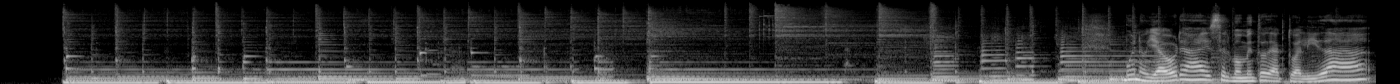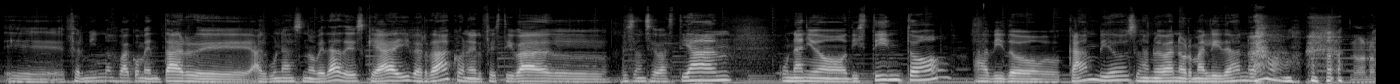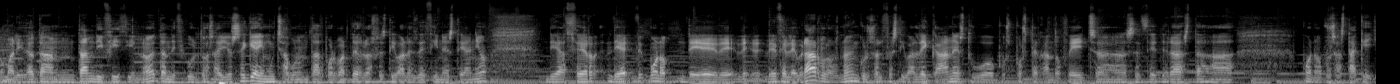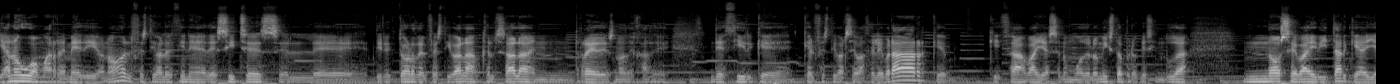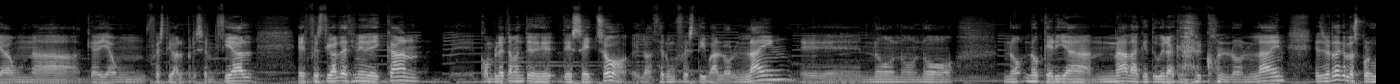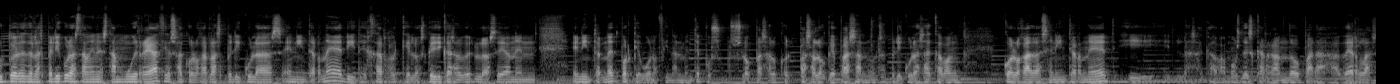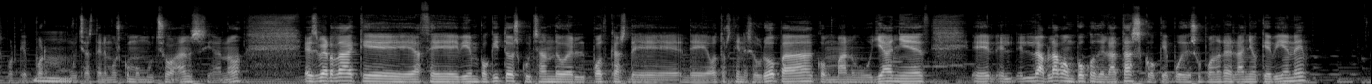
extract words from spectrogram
Bueno, y ahora es el momento de actualidad. Eh, Fermín nos va a comentar eh, algunas novedades que hay, ¿verdad? Con el Festival de San Sebastián, un año distinto, ha habido cambios, la nueva normalidad, ¿no? nueva normalidad tan, tan difícil, ¿no? Tan dificultosa. Yo sé que hay mucha voluntad por parte de los festivales de cine este año de hacer, de, bueno, de, de, celebrarlos, ¿no? Incluso el Festival de Cannes estuvo pues, postergando fechas, etcétera, hasta bueno, pues hasta que ya no hubo más remedio, ¿no? El Festival de Cine de Sitges, el eh, director del festival, Ángel Sala, en redes no deja de decir que, el festival se va a celebrar, que quizá vaya a ser un modelo mixto, pero que sin duda no se va a evitar que haya, una, que haya un festival presencial. El Festival de Cine de Cannes eh, completamente desechó el hacer un festival online, eh, no, no, no no, no quería nada que tuviera que ver con lo online. Es verdad que los productores de las películas también están muy reacios a colgar las películas en internet y dejar que los críticas las vean en, en internet porque, bueno, finalmente pues, pues lo pasa, pasa lo que pasa, ¿no? Las películas acaban colgadas en internet y las acabamos descargando para verlas porque por mm. muchas tenemos como mucho ansia, ¿no? Es verdad que hace bien poquito, escuchando el podcast de, de Otros Cines Europa con Manu Yáñez, él, él hablaba un poco del atasco que puede suponer el el año que viene,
